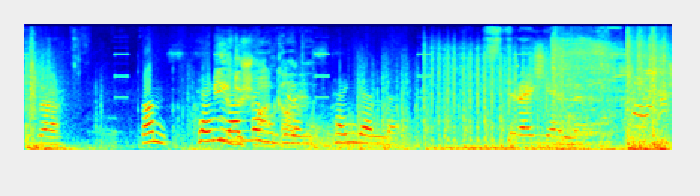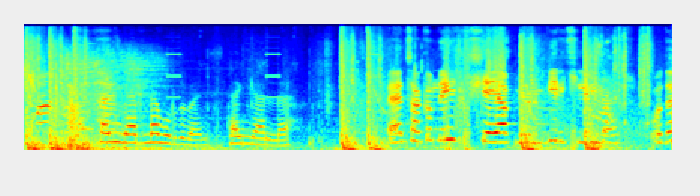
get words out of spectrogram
şurada. Lan Bir Stengel'le düşman vurdu kaldı. beni. Stengel'le. Strenger'le. Stengel'le vurdu beni. Stengel'le. Ben takımda hiçbir şey yapmıyorum. Bir kilim var. O Bu da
